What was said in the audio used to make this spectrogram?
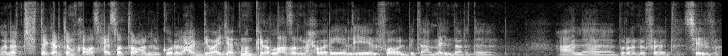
وأنا افتكرتهم خلاص حيسيطروا على الكورة لحد ما جات ممكن اللحظة المحورية اللي هي الفاول بتاع ميلنر ده على برونو سيلفا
